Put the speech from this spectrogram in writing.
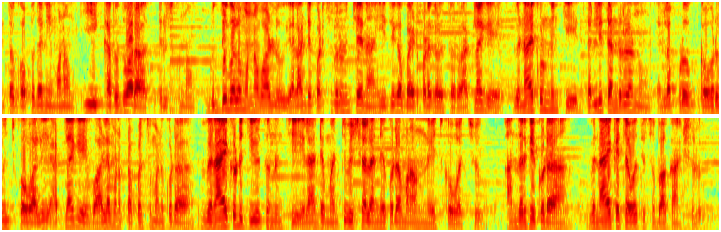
ఎంతో గొప్పదని మనం ఈ కథ ద్వారా తెలుసుకున్నాం. బుద్ధి బలం ఉన్నవాళ్ళు ఎలాంటి పరిస్థితుల నుంచైనా ఈజీగా బయటపడగలుగుతారు. అట్లాగే వినాయకుడి నుంచి తల్లిదండ్రులను ఎల్లప్పుడూ గౌరవించుకోవాలి. అట్లాగే వాళ్ళే మన ప్రపంచం అని కూడా వినాయకుడి జీవితం నుంచి ఇలాంటి మంచి విషయాలన్నీ కూడా మనం నేర్చుకోవచ్చు. అందరికీ కూడా వినాయక చవితి శుభాకాంక్షలు.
